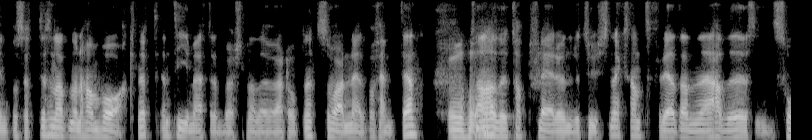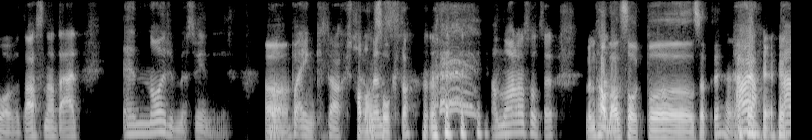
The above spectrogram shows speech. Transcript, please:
inn på 70, sånn at når han våknet en time etter at børsen hadde vært åpnet, så var den nede på 50 igjen. Mhm. Så han hadde tapt flere hundre tusen, ikke sant? fordi at han hadde sovet da. Sånn at det er enorme svingninger på, på enkelte aksjer. Hadde han Mens- solgt da? Ja, nå har han solgt ut. Men hadde han solgt på 70? Ja, ja. ja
